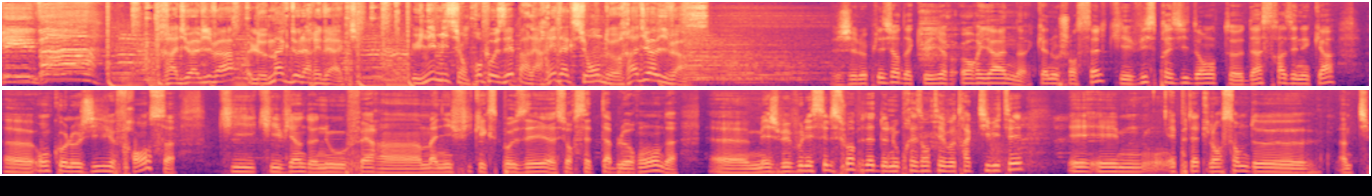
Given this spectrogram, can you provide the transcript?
Aviva Radio Aviva, le Mac de la Rédac. Une émission proposée par la rédaction de Radio Aviva. J'ai le plaisir d'accueillir Oriane Cano-Chancel, qui est vice-présidente d'AstraZeneca euh, Oncologie France, qui, qui, vient de nous faire un magnifique exposé sur cette table ronde. Euh, mais je vais vous laisser le soin peut-être de nous présenter votre activité et, et, et peut-être l'ensemble de un petit,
